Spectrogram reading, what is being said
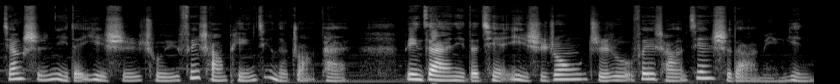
将使你的意识处于非常平静的状态，并在你的潜意识中植入非常坚实的名印。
